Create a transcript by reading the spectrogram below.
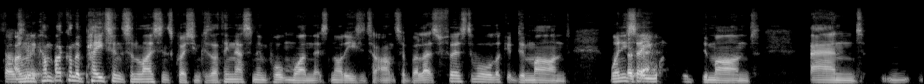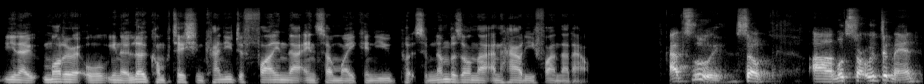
Sounds I'm going to come back on the patents and license question because I think that's an important one that's not easy to answer. But let's first of all look at demand. When you okay. say you want demand and you know moderate or you know low competition, can you define that in some way? Can you put some numbers on that, and how do you find that out? Absolutely. So um, let's start with demand.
